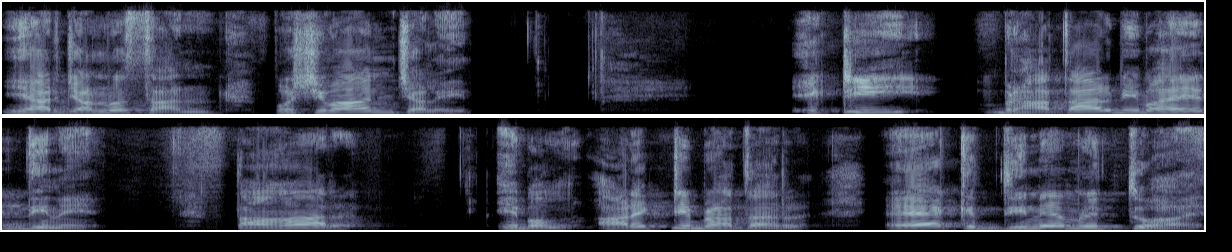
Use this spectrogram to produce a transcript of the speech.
ইহার জন্মস্থান পশ্চিমাঞ্চলে। একটি ভ্রাতার বিবাহের দিনে তাহার এবং আরেকটি ভ্রাতার এক দিনে মৃত্যু হয়।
